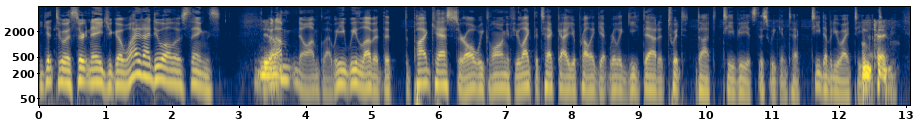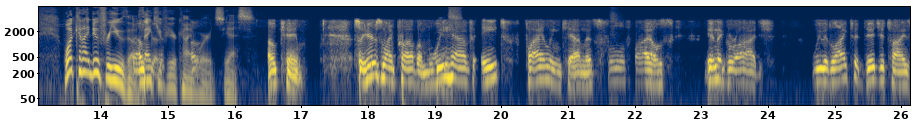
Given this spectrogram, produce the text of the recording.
You get to a certain age, you go, "Why did I do all those things?" yeah. But I'm no, I'm glad we we love it. That the podcasts are all week long. If you like the tech guy, you'll probably get really geeked out at twit.tv. It's this week in tech. T W I T. Okay. What can I do for you though? Sounds Thank good. you for your kind Oh. words. Yes. Okay. So here's my problem. We Yes. have eight filing cabinets full of files in the garage. We would like to digitize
